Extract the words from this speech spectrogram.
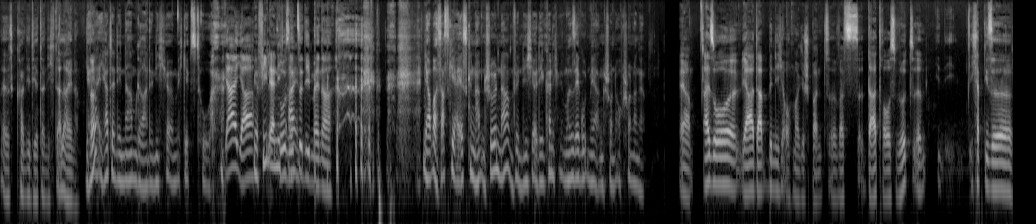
Er kandidiert da nicht alleine. Ja, ne? ich hatte den Namen gerade nicht, ähm, ich gebe es zu. Ja, ja. Mir fiel er nicht So sind ein. sie die Männer. ja, aber Saskia Esken hat einen schönen Namen, finde ich. Den kann ich mir immer sehr gut merken, schon auch schon lange. Ja, also ja, da bin ich auch mal gespannt, äh, was da draus wird. Ich habe diese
